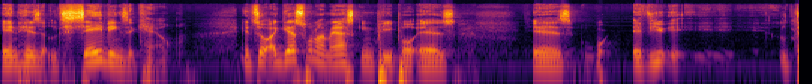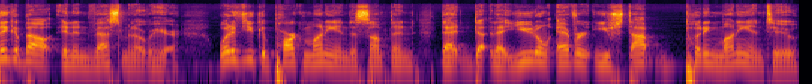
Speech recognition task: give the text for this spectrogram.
in his savings account. And so I guess what I'm asking people is is if you think about an investment over here. What if you could park money into something that that you don't ever you stop putting money into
